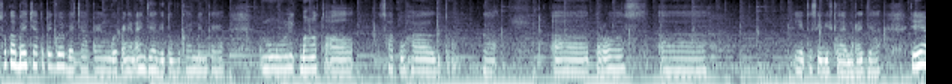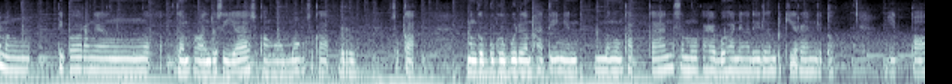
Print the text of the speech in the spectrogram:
suka baca tapi gue baca apa yang gue pengen aja gitu. Bukan yang kayak mengulik banget soal satu hal gitu. Nggak. Uh, terus uh, ya itu sih disclaimer aja. Jadi emang tipe orang yang gampang antusias suka ngomong suka ber suka menggebu-gebu dalam hati ingin mengungkapkan semua kehebohan yang ada di dalam pikiran gitu gitu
